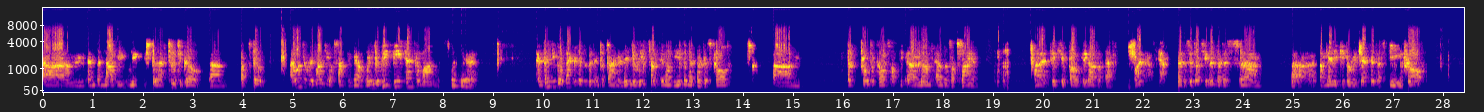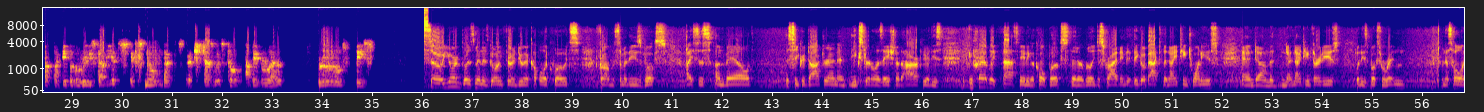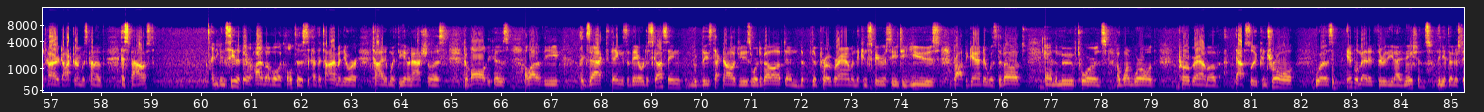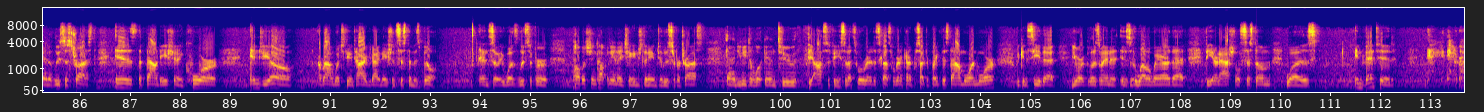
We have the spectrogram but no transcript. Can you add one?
um, and, and now we, we still have two to go, um, but still, I want to remind you of something else. When you read these Ten Commandments, when you and then you go back a little bit into time, and then you read something on the internet that is called um, the Protocols of the uh, Learned Elders of Zion. I think you've probably heard of that, right? Yeah. That is a document that is um, uh, by many people rejected as being flawed, but by people who really study it, it's known that a Jesuit called Abbe Barruel wrote these So Jörg Glisman is going through and doing a couple of quotes from some of these books, ISIS Unveiled, The Secret Doctrine, and The Externalization of the Hierarchy are these incredibly fascinating occult books that are really describing, they, go back to the 1920s and um, the 1930s when these books were written, and this whole entire doctrine was kind of espoused and you can see that they were high level occultists at the time and they were tied in with the internationalist cabal because a lot of the exact things that they were discussing these technologies were developed and the, the program and the conspiracy to use propaganda was developed and the move towards a one world program of absolute control was implemented through the United Nations. And you have to understand that Lucis Trust is the foundation and core NGO around which the entire United Nations system is built. And so it was Lucifer Publishing Company, and they changed the name to Lucifer Trust. And you need to look into theosophy. So that's what we're going to discuss. We're going to kind of start to break this down more and more. We can see that Jörg Glisman is well aware that the international system was invented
